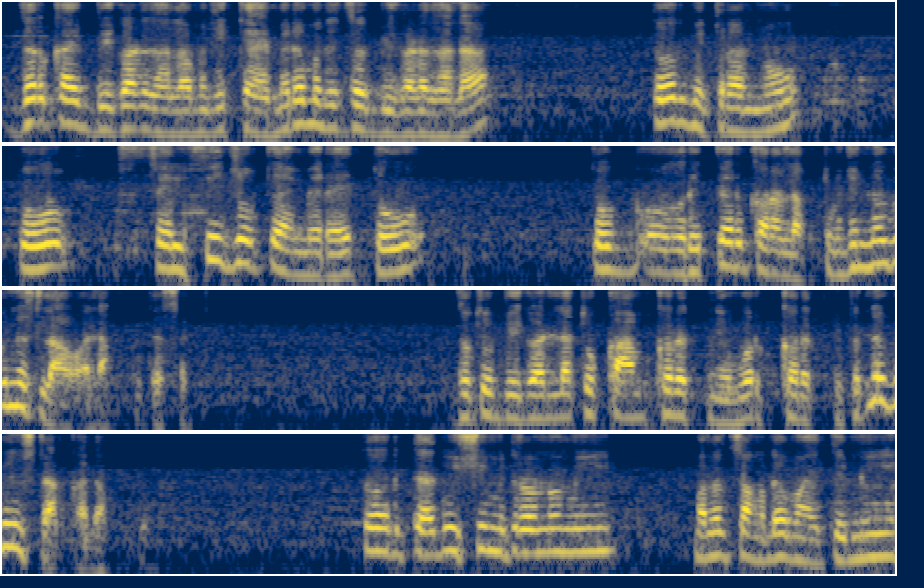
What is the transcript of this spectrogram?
जर काही बिघाड झाला म्हणजे कॅमेऱ्यामध्ये जर बिघाड झाला तर मित्रांनो तो सेल्फी जो कॅमेरा आहे तो तो रिपेअर करावा लागतो म्हणजे नवीनच लावा लागतो त्यासाठी. जर तो बिघडला तो काम करत नाही वर्क करत नाही तर नवीनच टाका लागतो. तर त्या दिवशी मित्रांनो मी मला चांगलं माहिती मी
